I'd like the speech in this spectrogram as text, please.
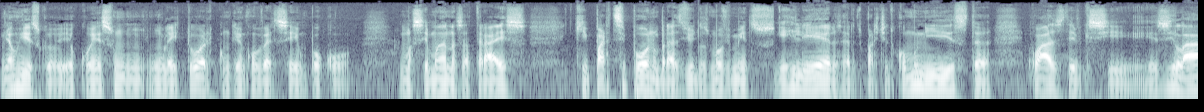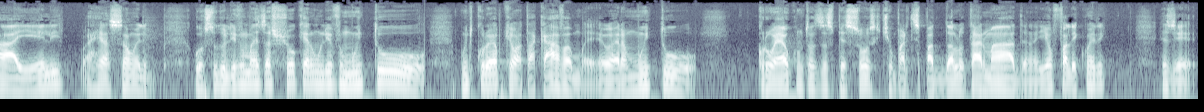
é um risco. Eu conheço um, um leitor com quem eu conversei um pouco umas semanas atrás que participou no Brasil dos movimentos guerrilheiros, era do Partido Comunista, quase teve que se exilar e ele a reação ele gostou do livro, mas achou que era um livro muito muito cruel porque eu atacava, eu era muito cruel com todas as pessoas que tinham participado da luta armada, né? e eu falei com ele, quer dizer,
